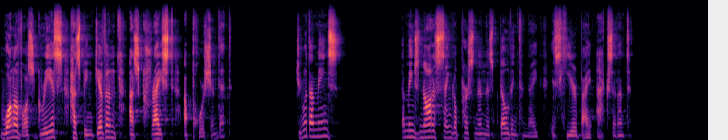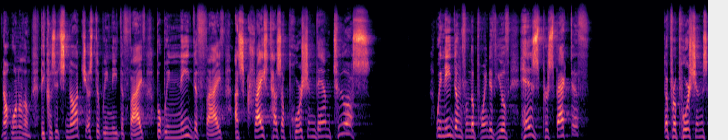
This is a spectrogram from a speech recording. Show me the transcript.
one of us, grace has been given as Christ apportioned it. Do you know what that means? That means not a single person in this building tonight is here by accident. Not one of them. Because it's not just that we need the five, but we need the five as Christ has apportioned them to us. We need them from the point of view of His perspective, the proportions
